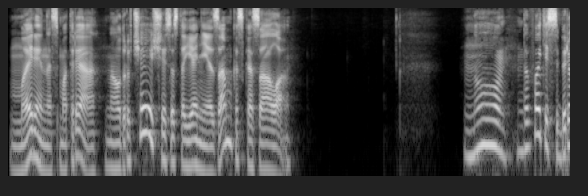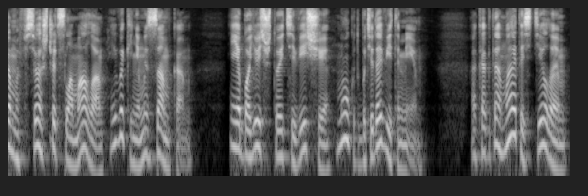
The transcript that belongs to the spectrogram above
Мэри, смотря на удручающее состояние замка, сказала. «Ну, давайте соберем все, что сломало, и выкинем из замка. Я боюсь, что эти вещи могут быть ядовитыми. А когда мы это сделаем,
